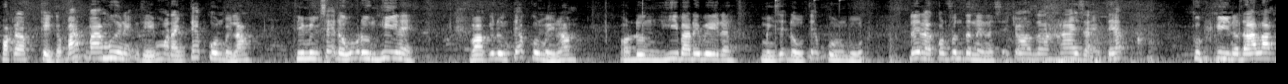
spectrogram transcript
hoặc là kể cả bát 30 này cũng thế mà đánh tép côn 75 thì mình sẽ đấu đường hy này. Vào cái đường tép côn 75 còn đường hy 3db đây mình sẽ đấu tép côn 4 đây là con phân tần này nó sẽ cho ra hai giải tép cực kỳ là đa năng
